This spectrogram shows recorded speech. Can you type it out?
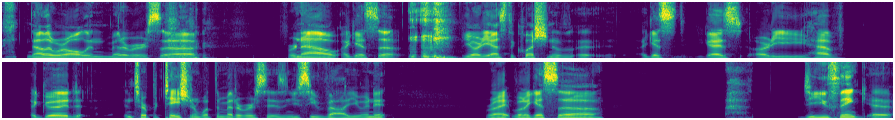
now that we're all in metaverse, uh, for now, I guess uh, you already asked the question of. Uh, I guess you guys already have a good interpretation of what the metaverse is, and you see value in it, right? But I guess uh, do you think uh,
